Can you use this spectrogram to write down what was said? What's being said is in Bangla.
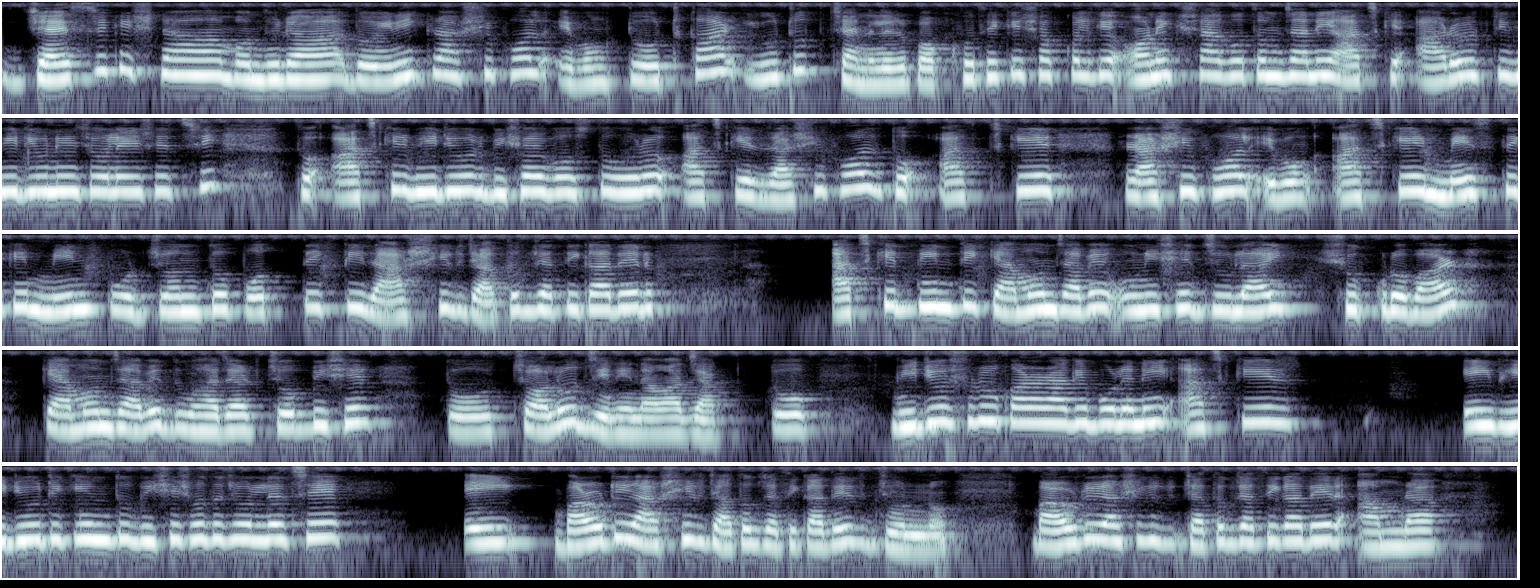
জয় শ্রীকৃষ্ণা, বন্ধুরা, দৈনিক রাশিফল এবং টোটকার ইউটিউব চ্যানেলের পক্ষ থেকে সকলকে অনেক স্বাগতম জানিয়ে আজকে আরও একটি ভিডিও নিয়ে চলে এসেছি। তো আজকের ভিডিওর বিষয়বস্তু হলো আজকের রাশিফল। তো আজকের রাশিফল এবং আজকের মেষ থেকে মিন পর্যন্ত প্রত্যেকটি রাশির জাতক জাতিকাদের আজকের দিনটি কেমন যাবে? উনিশে জুলাই, শুক্রবার কেমন যাবে দু হাজার চব্বিশের? তো চলো জেনে নেওয়া যাক। তো ভিডিও শুরু করার আগে বলে নিই, আজকের এই ভিডিওটি কিন্তু বিশেষ হতে চলেছে এই বারোটি রাশির জাতক জাতিকাদের জন্য। বারোটি রাশির জাতক জাতিকাদের আমরা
